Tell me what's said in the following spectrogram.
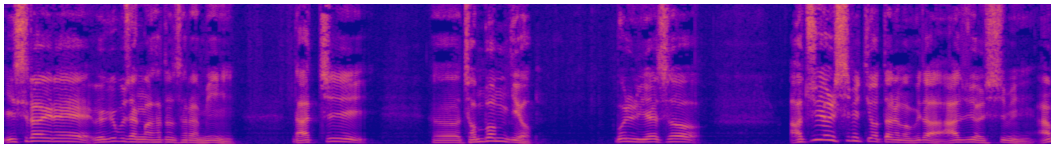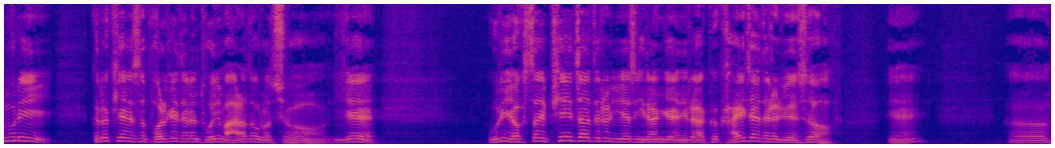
이스라엘의 외교부 장관 하던 사람이 나치 어 전범 기업을 위해서 아주 열심히 뛰었다는 겁니다. 아주 열심히. 아무리 그렇게 해서 벌게 되는 돈이 많아도 그렇죠. 이게 우리 역사의 피해자들을 위해서 일한 게 아니라 그 가해자들을 위해서 예, 어,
